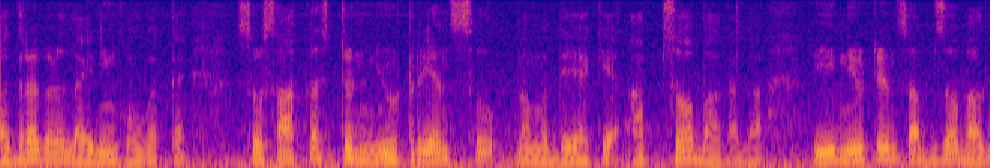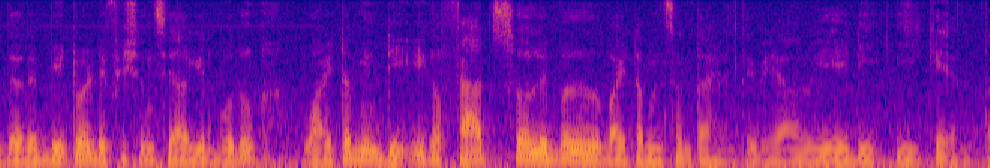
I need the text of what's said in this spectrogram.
ಪದರಗಳು ಲೈನಿಂಗ್ ಹೋಗುತ್ತೆ. ಸೊ ಸಾಕಷ್ಟು ನ್ಯೂಟ್ರಿಯನ್ಸು ನಮ್ಮ ದೇಹಕ್ಕೆ ಅಬ್ಸಾರ್ಬ್ ಆಗಲ್ಲ. ಈ ನ್ಯೂಟ್ರಿಯನ್ಸ್ ಅಬ್ಸಾರ್ಬ್ ಆಗದೇ ಬಿ ಟ್ವೆಲ್ ಡಿಫಿಷಿಯನ್ಸಿ ಆಗಿರ್ಬೋದು ವೈಟಮಿನ್ ಡಿ ಈಗ ಫ್ಯಾಟ್ ಸೋಲಿಬಲ್ ವೈಟಮಿನ್ಸ್ ಅಂತ ಹೇಳ್ತೀವಿ ಎ ಡಿ ಇ ಕೆ ಅಂತ.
